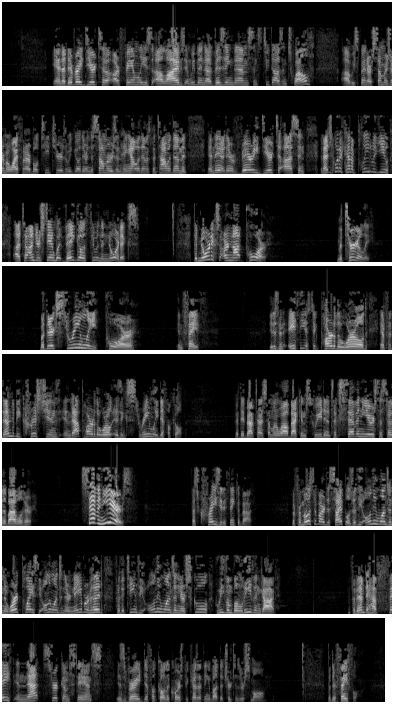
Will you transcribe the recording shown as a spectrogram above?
And uh, they're very dear to our families' uh, lives, and we've been visiting them since 2012. Uh, we spend our summers there. My wife and I are both teachers, and we go there in the summers and hang out with them and spend time with them. And, and they are they're very dear to us. And, and I just want to kind of plead with you uh, to understand what they go through in the Nordics. The Nordics are not poor materially, but they're extremely poor in faith. It is an atheistic part of the world, and for them to be Christians in that part of the world is extremely difficult that they baptized someone a while back in Sweden. It took seven years to study the Bible with her. Seven years! That's crazy to think about. But for most of our disciples, they're the only ones in their workplace, the only ones in their neighborhood, for the teens, the only ones in their school who even believe in God. And for them to have faith in that circumstance is very difficult, and of course, because I think about the churches are small. But they're faithful.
